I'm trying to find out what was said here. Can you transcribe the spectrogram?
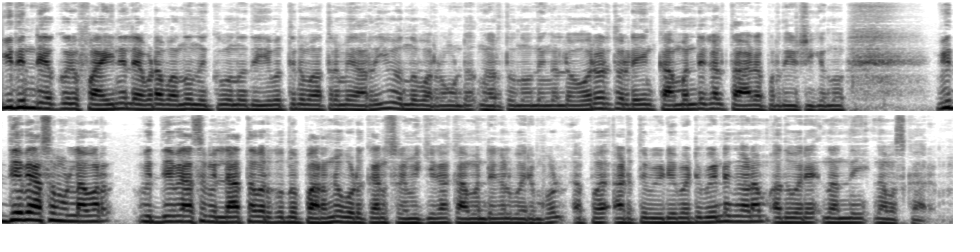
ഇതിന്റെയൊക്കെ ഒരു ഫൈനൽ എവിടെ വന്ന് നിൽക്കുമെന്ന് ദൈവത്തിന് മാത്രമേ അറിയൂ എന്ന് പറഞ്ഞുകൊണ്ട് നിർത്തുന്നു. നിങ്ങളുടെ ഓരോരുത്തരുടെയും കമന്റുകൾ താഴെ പ്രതീക്ഷിക്കുന്നു. വിദ്യാഭ്യാസമുള്ളവർ വിദ്യാഭ്യാസമില്ലാത്തവർക്കൊന്ന് പറഞ്ഞു കൊടുക്കാൻ ശ്രമിക്കുക. കമന്റുകൾ വരുമ്പോൾ അപ്പോൾ അടുത്ത വീഡിയോ വീണ്ടും കാണാം. അതുവരെ നന്ദി നമസ്കാരം.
